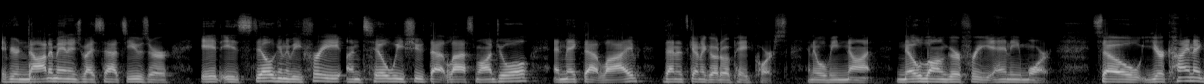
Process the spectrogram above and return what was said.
If you're not a managed by stats user, it is still going to be free until we shoot that last module and make that live. Then it's going to go to a paid course and it will be not no longer free anymore. So you're kind of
